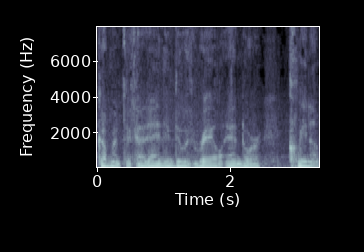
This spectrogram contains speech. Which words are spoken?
government that had anything to do with rail and or cleanup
